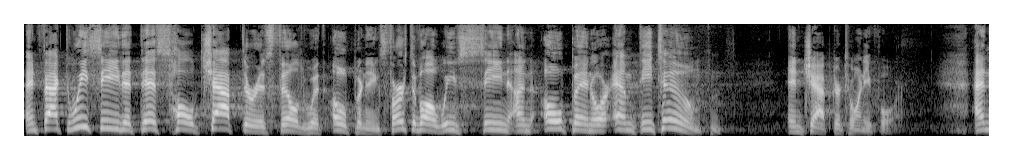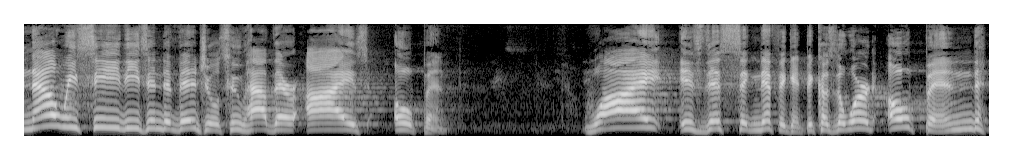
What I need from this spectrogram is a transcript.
In fact, we see that this whole chapter is filled with openings. First of all, we've seen an open or empty tomb in chapter 24. And now we see these individuals who have their eyes opened. Why is this significant? Because the word opened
